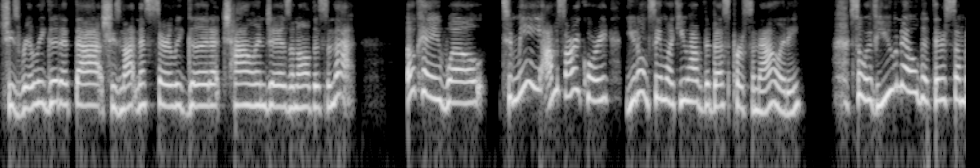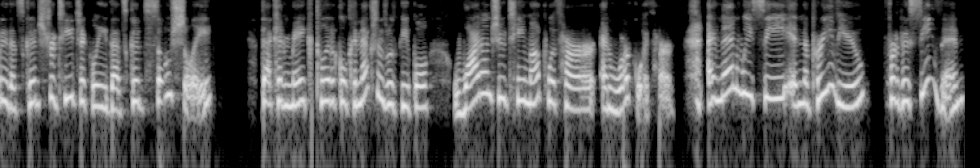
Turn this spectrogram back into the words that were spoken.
She's really good at that. She's not necessarily good at challenges and all this and that. Okay, well, to me, I'm sorry, Corey, you don't seem like you have the best personality. So if you know that there's somebody that's good strategically, that's good socially, that can make political connections with people, why don't you team up with her and work with her? And then we see in the preview for this season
